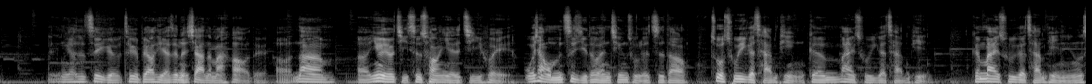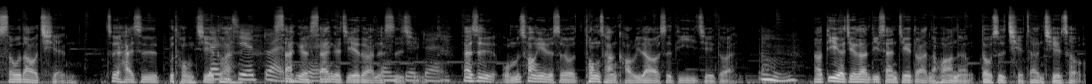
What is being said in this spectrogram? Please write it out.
应该是这个这个标题还真的下的蛮好的。好，那呃，因为有几次创业的机会，我想我们自己都很清楚的知道，做出一个产品跟卖出一个产品，跟卖出一个产品，你能收到钱。这还是不同阶段，阶段三个三个阶段的事情。但是我们创业的时候，通常考虑到的是第一阶段。嗯，那第二阶段、第三阶段的话呢，都是且战且走。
